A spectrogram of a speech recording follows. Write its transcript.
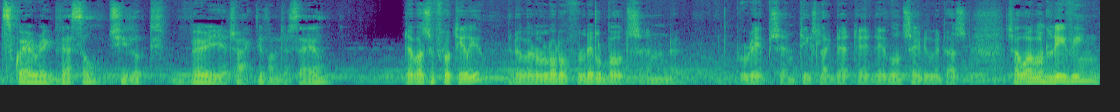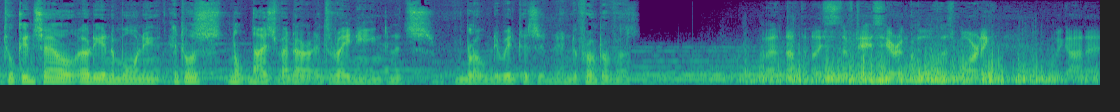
square rigged vessel. She looked very attractive under sail. There was a flotilla. There were a lot of little boats and ribs and things like that. They, they won't sail with us. So I was leaving to Kinsale early in the morning. It was not nice weather. It's raining and it's blowing the winters in, in the front of us. Well, not the nicest of days here in Cobh this morning. We got a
